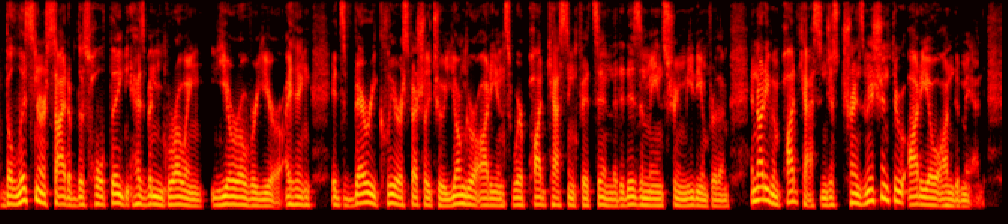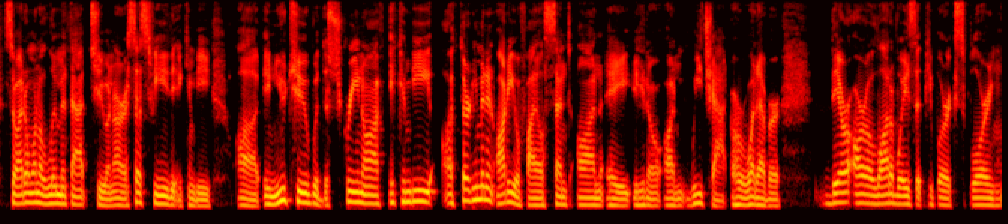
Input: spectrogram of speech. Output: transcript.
the listener side of this whole thing has been growing year over year. I think it's very clear, especially to a younger audience, where podcasting fits in, that it is a mainstream medium for them. And not even podcasting, just transmission through audio on demand. So I don't want to limit that to an RSS feed. It can be uh, in YouTube with the screen off. It can be a 30 minute audio file sent on a, you know, on WeChat or whatever there are a lot of ways that people are exploring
